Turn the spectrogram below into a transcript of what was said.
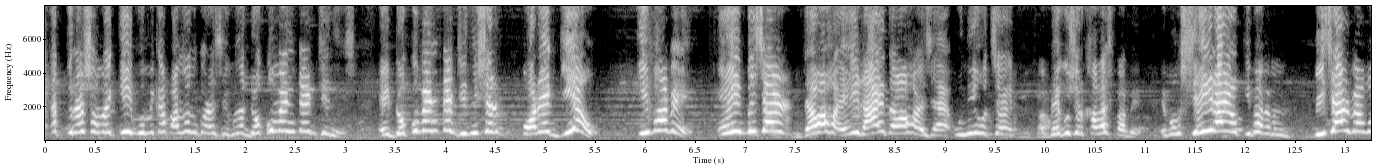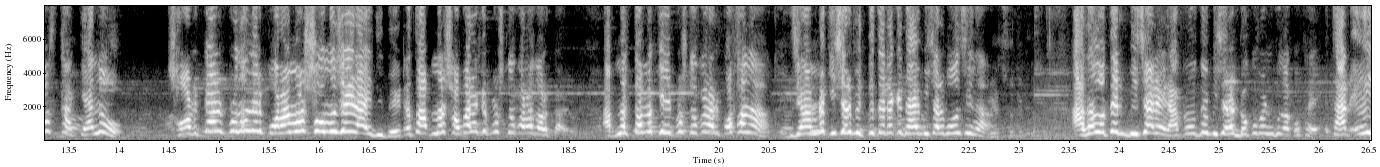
একাত্তরের সময় কি ভূমিকা পালন করেছে? এগুলো ডকুমেন্টেড জিনিস। এই ডকুমেন্টেড জিনিসের পরে গিয়েও কীভাবে এই বিচার দেওয়া হয়, এই রায় দেওয়া হয় যে উনি হচ্ছে বেগুসুর খালাস পাবে এবং সেই রায়ও কীভাবে মানে বিচার ব্যবস্থা কেন? সরকার প্রধানের পরামর্শ অনুযায়ী রায় দিবে, এটা তো আপনার সবার আগে প্রশ্ন করা দরকার। আপনার তো আমাকে এই প্রশ্ন করার কথা না, যে আমরা কিসের ভিত্তিতে এটাকে ন্যায় বিচার বলছি না। আদালতের বিচারের আদালতের বিচারের ডকুমেন্টগুলো কোথায়? তার এই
